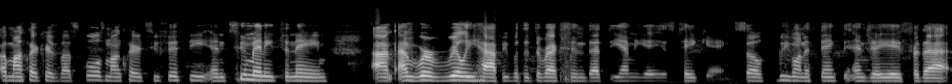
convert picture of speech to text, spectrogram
uh, Montclair Cares About Schools, Montclair 250, and too many to name. Um, and we're really happy with the direction that the MEA is taking. So we want to thank the NJEA for that.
